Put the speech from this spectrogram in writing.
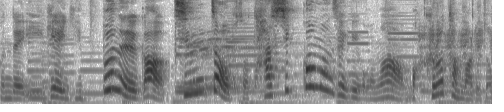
근데 이게 예쁜 애가 진짜 없어. 다 시꺼먼색이거나 막 그렇단 말이죠.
